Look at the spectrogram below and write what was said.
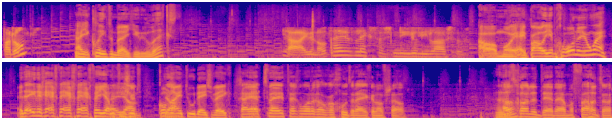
Pardon? Nou, je klinkt een beetje relaxed. Ja, ik ben altijd heel relaxed als ik nu jullie luister. Oh, mooi. Hey Paul, je hebt gewonnen, jongen. En de enige echte, echte, echte Jan Hey, t-shirt komt naar je toe deze week. Ga jij twee tegenwoordig ook al goed rekenen of zo? Huh? Had gewoon de derde, helemaal fout hoor.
